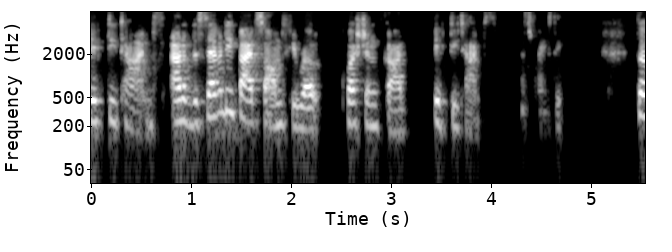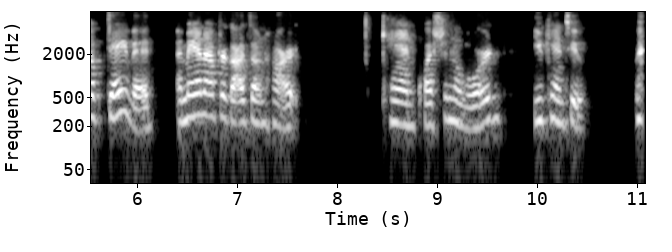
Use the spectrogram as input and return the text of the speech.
50 times. Out of the 75 psalms he wrote questions god 50 times. That's crazy. So if david a man after god's own heart can question the lord you can too.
